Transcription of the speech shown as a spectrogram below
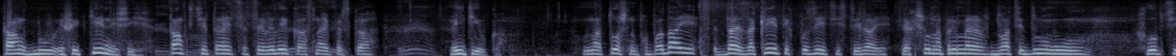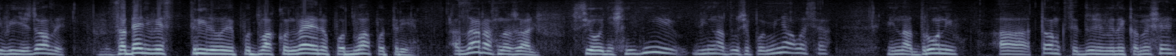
танк був ефективніший. Танк вважається, це велика снайперська гвинтівка. Вона точно попадає, дай закритих позицій стріляє. Якщо, наприклад, в 22-му хлопці виїжджали, за день вистрілювали по два конвейери, по два, по три. А зараз, на жаль, в сьогоднішні дні війна дуже помінялася, війна дронів, а танк це дуже велика мишень.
